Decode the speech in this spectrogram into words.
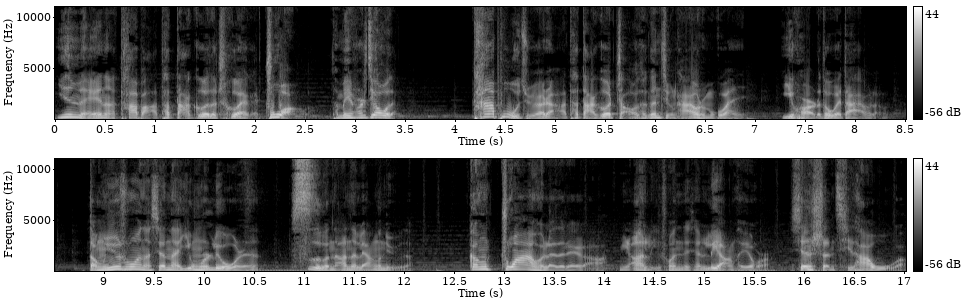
因为呢，他把他大哥的车呀给撞了，他没法交代。他不觉着啊，他大哥找他跟警察有什么关系，一块的都给带回来了。等于说呢，现在一共是六个人，四个男的，两个女的。刚抓回来的这个啊，你按理说你得先晾他一会儿，先审其他五个，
